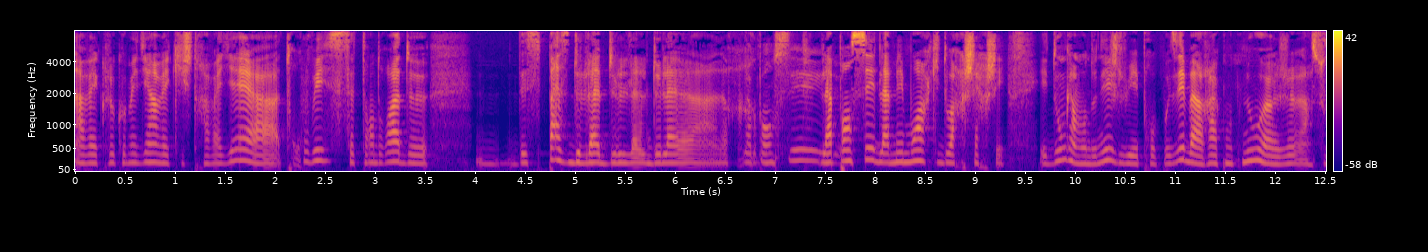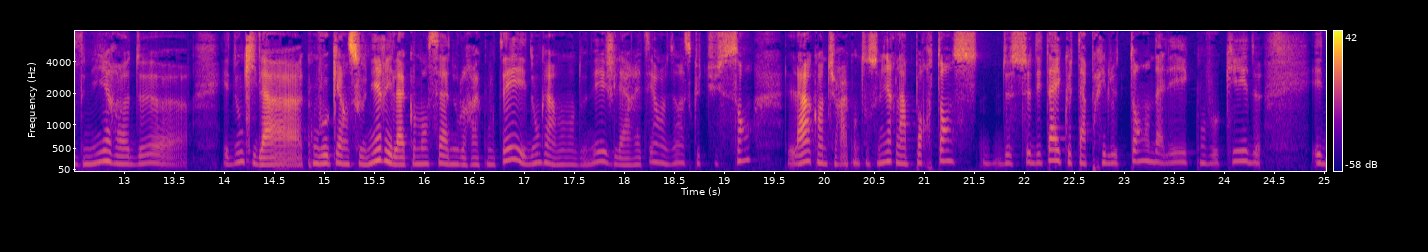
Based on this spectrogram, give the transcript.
avec le comédien avec qui je travaillais à trouver cet endroit de d'espace de la de la de la, La pensée. la pensée, de la mémoire qu'il doit rechercher. Et donc, à un moment donné, je lui ai proposé, ben, raconte-nous euh, un souvenir de... euh, Et donc, il a convoqué un souvenir, il a commencé à nous le raconter. Et donc, à un moment donné, je l'ai arrêté en lui disant, est-ce que tu sens, là, quand tu racontes ton souvenir, l'importance de ce détail que tu as pris le temps d'aller convoquer de... Et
